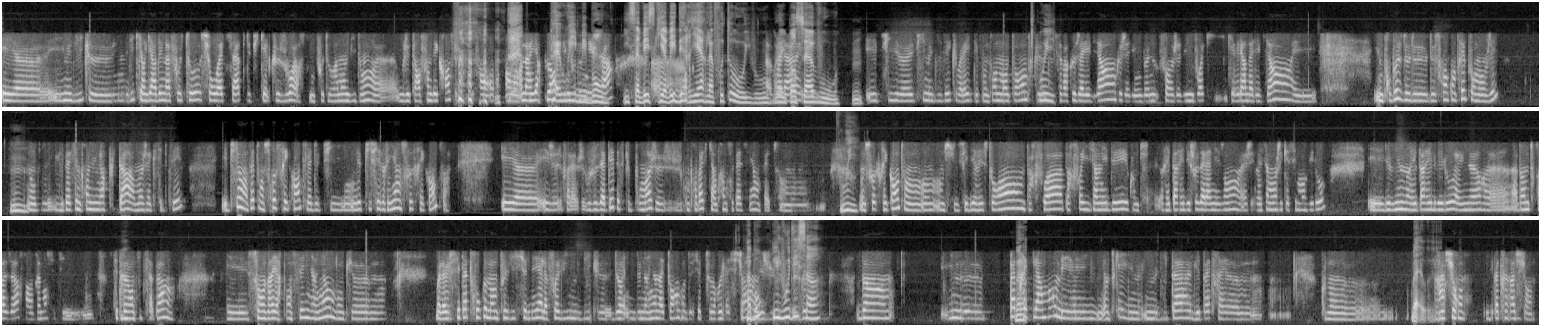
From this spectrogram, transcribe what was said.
Et euh, il me dit que il me dit qu'il regardait ma photo sur WhatsApp depuis quelques jours. Alors c'est une photo vraiment bidon euh, où j'étais en fond d'écran, en, en, en arrière-plan. Eh oui, mais bon, chats. il savait ce qu'il y avait derrière la photo. Il, vous, Euh, voilà, il pensait à vous. Mm. Et puis euh, et puis il me disait que voilà, il était content de m'entendre, que Oui. de savoir que j'allais bien, que j'avais une bonne, enfin j'avais une voix qui, qui avait l'air d'aller bien. Et il me propose de, de, de se rencontrer pour manger. Hmm. Donc il est passé me prendre une heure plus tard, alors moi j'ai accepté. Et puis en fait on se refréquente là depuis depuis février, on se refréquente. Et, euh, et je, voilà, je, vous appelais parce que pour moi, je, je comprends pas ce qui est en train de se passer en fait. On, oui. on se fréquente, on, on, on, se fait des restaurants parfois, parfois il vient m'aider quand réparer des choses à la maison. Euh, récemment, j'ai cassé mon vélo et il est venu me réparer le vélo à une heure, euh, à 23 heures. Enfin, vraiment, c'était, c'était très gentil de sa part et sans arrière-pensée ni rien. Donc euh, voilà, je sais pas trop comment me positionner. À la fois, lui, il me dit que de, de ne rien attendre de cette relation. Ah bon Il vous dit ça Ben, il me pas très clairement, mais en tout cas, il, me, il me dit pas. Il est pas très euh, comment euh, bah, rassurant. Il est pas très rassurant.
